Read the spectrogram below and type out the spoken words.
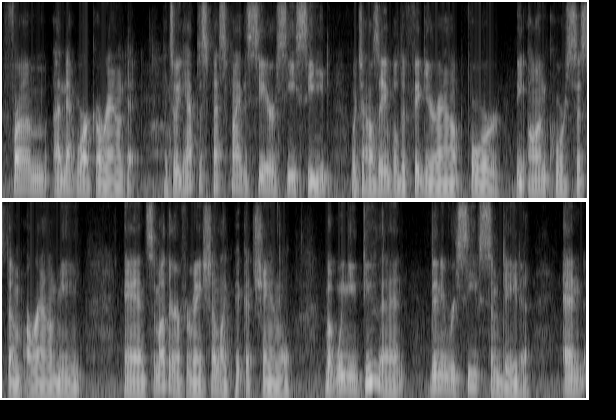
from a network around it. And so you have to specify the CRC seed, which I was able to figure out for the Encore system around me, and some other information like pick a channel. But when you do that, then it receives some data. And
